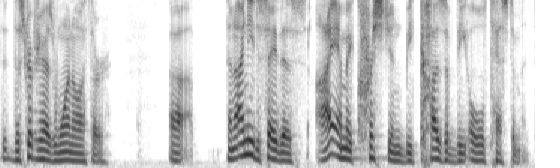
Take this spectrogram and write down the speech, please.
The, the scripture has one author. Uh, and I need to say this I am a Christian because of the Old Testament.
